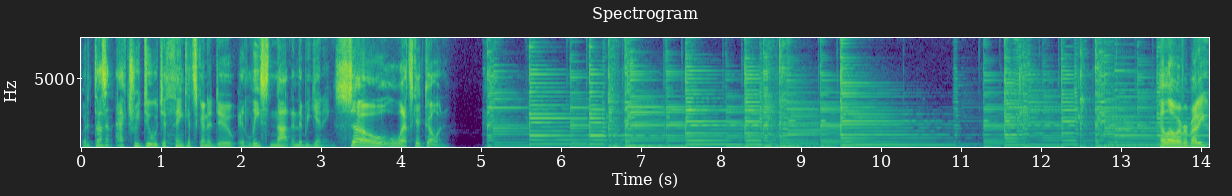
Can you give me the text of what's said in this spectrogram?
but it doesn't actually do what you think it's going to do, at least not in the beginning. So let's get going. Hello, everybody.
